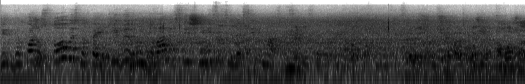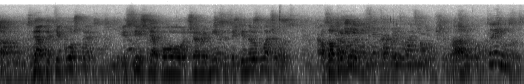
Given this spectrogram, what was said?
від- виходжу з того висновка, який ви ґрунтували в січні місяці для всіх нас. А можна зняти ті кошти із січня по червень місяць, які не виплачувалися? А завтра буде? місяці оплачуємо. А? Три місяці.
